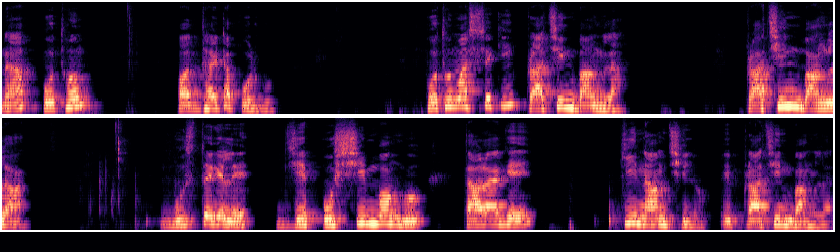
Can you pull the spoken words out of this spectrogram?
না, প্রথম অধ্যায়টা পড়ব। প্রথম আসছে কি, প্রাচীন বাংলা। প্রাচীন বাংলা বুঝতে গেলে যে পশ্চিমবঙ্গ তার আগে কি নাম ছিল এই প্রাচীন বাংলা?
